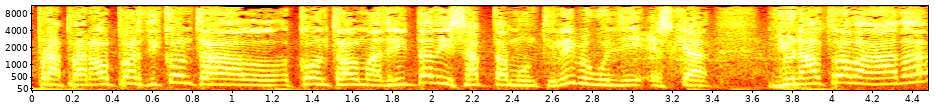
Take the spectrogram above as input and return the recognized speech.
preparar el partit contra el, contra el Madrid de dissabte a Montilivi, vull dir, és que, i una altra vegada,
